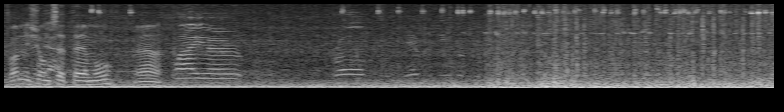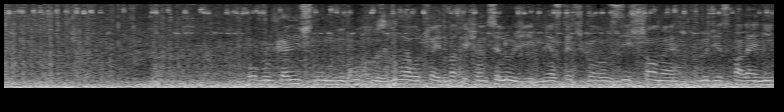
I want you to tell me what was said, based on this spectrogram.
Dwa miesiące temu. Fire, from Po wulkanicznym wybuchu zginęło tutaj 2000 ludzi. Miasteczko zniszczone, ludzie spaleni.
